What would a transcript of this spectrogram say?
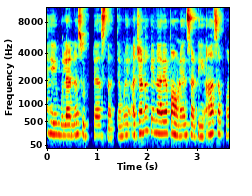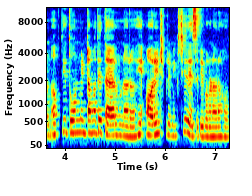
हे मुलांना सुट्ट्या असतात. त्यामुळे अचानक येणाऱ्या पाहुण्यांसाठी आज आपण अगदी दोन मिनिटांमध्ये तयार होणारं हे ऑरेंज प्रेमिक्सची रेसिपी बघणार आहोत.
